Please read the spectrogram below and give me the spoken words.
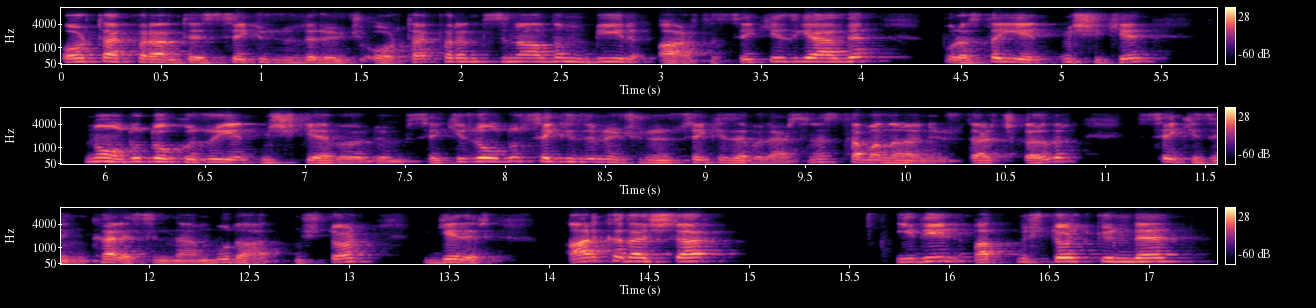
Ortak parantez 8 üzeri 3 ortak parantezini aldım. 1 artı 8 geldi. Burası da 72. Ne oldu? 9'u 72'ye böldüm. 8 oldu. 8'in 3'ünü 8'e bölersiniz. Tabanlar aynı üstler çıkarılır. 8'in karesinden bu da 64 gelir. Arkadaşlar İdil 64 günde,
